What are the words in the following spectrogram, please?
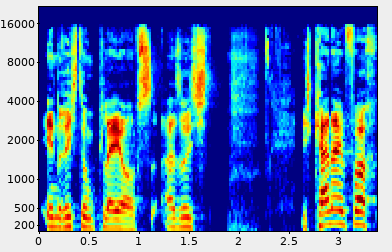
in Richtung Playoffs. Also ich, ich kann einfach,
